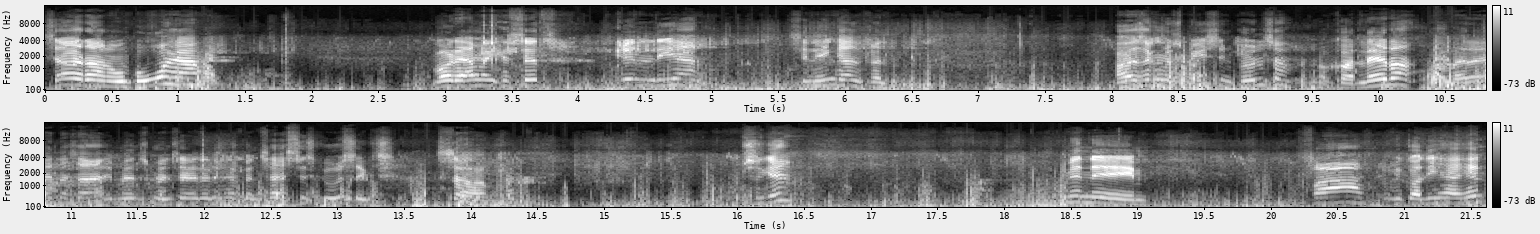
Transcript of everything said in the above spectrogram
så er der nogle borer her, hvor det er, man kan sætte grillen lige her, sin indgangsgrill. Og så kan man spise sine pølser og koteletter og hvad der ellers er, imens man ser den her fantastiske udsigt. Så, så ja. Men øh, fra, vi går lige herhen,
